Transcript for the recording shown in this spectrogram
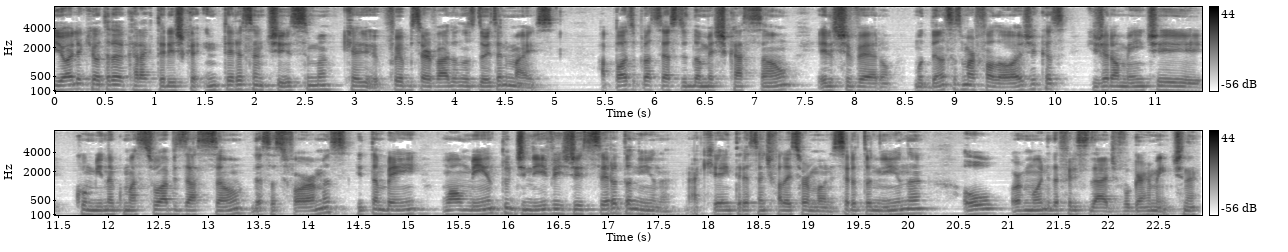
E olha que outra característica interessantíssima que foi observada nos dois animais. Após o processo de domesticação, eles tiveram mudanças morfológicas, que geralmente culmina com uma suavização dessas formas, e também um aumento de níveis de serotonina. Aqui é interessante falar esse hormônio, serotonina ou hormônio da felicidade, vulgarmente, né?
